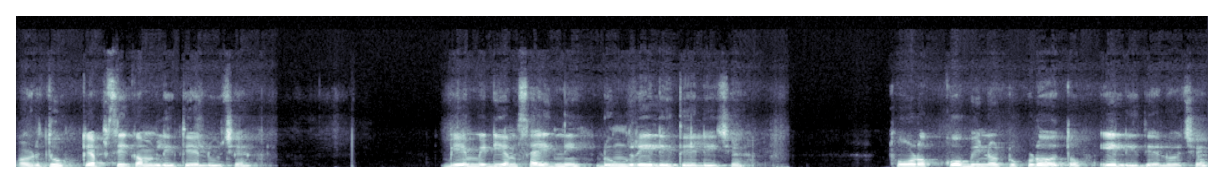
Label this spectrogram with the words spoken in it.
અડધું કેપ્સિકમ લીધેલું છે. બે મીડિયમ સાઇઝની ડુંગળી લીધેલી છે. થોડોક કોબીનો ટુકડો હતો, એ લીધેલો છે.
